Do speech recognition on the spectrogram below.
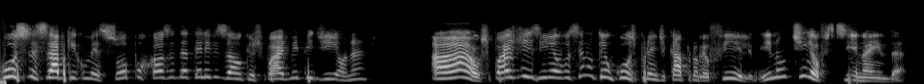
Curso, você sabe que começou por causa da televisão, que os pais me pediam, né? Ah, os pais diziam: você não tem um curso para indicar para o meu filho? E não tinha oficina ainda.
